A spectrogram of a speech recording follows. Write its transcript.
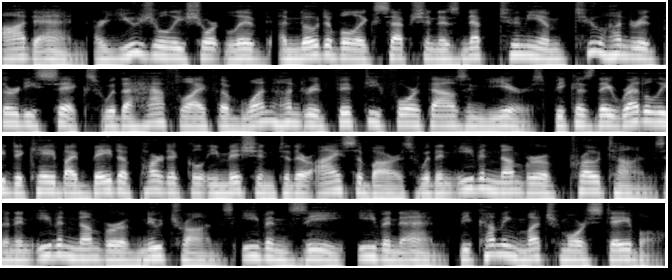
odd N are usually short-lived a notable exception is neptunium-236 with a half-life of 154,000 years because they readily decay by beta particle emission to their isobars with an even number of protons and an even number of neutrons even Z, even N becoming much more stable.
